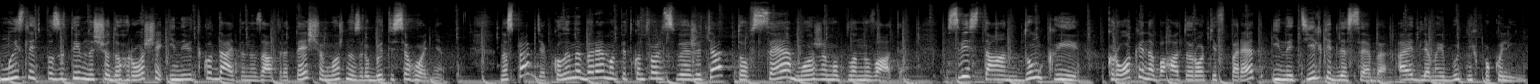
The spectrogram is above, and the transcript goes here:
Мисліть позитивно щодо грошей і не відкладайте на завтра те, що можна зробити сьогодні. Насправді, коли ми беремо під контроль своє життя, то все можемо планувати. Свій стан, думки, кроки на багато років вперед і не тільки для себе, а й для майбутніх поколінь.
